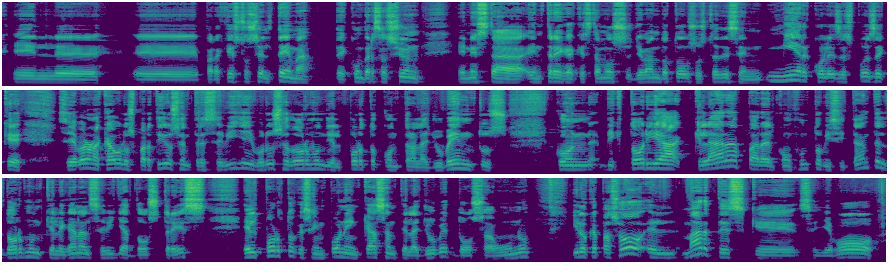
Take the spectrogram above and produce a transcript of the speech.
el, eh, eh, para que esto sea el tema de conversación en esta entrega que estamos llevando a todos ustedes en miércoles, después de que se llevaron a cabo los partidos entre Sevilla y Borussia Dortmund y el Porto contra la Juventus, con victoria clara para el conjunto visitante, el Dortmund que le gana al Sevilla 2-3, el Porto que se impone en casa ante la Juve 2-1, y lo que pasó el martes que se llevó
